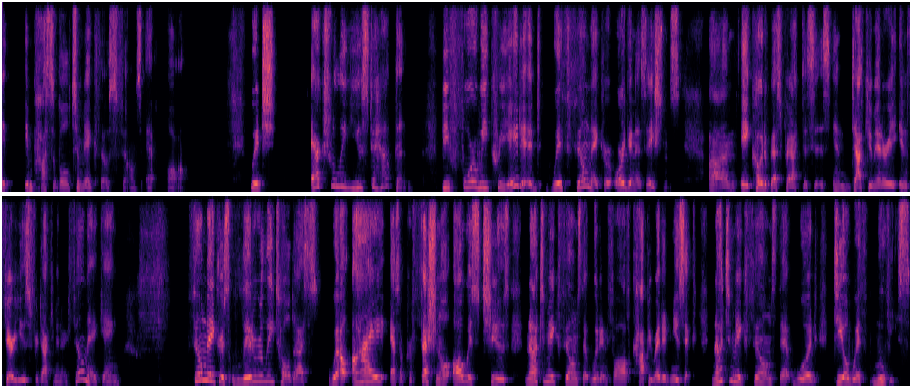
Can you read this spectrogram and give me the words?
it impossible to make those films at all, which actually used to happen before we created with filmmaker organizations um, a code of best practices in documentary, in fair use for documentary filmmaking, filmmakers literally told us, well, I, as a professional, always choose not to make films that would involve copyrighted music, not to make films that would deal with movies,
